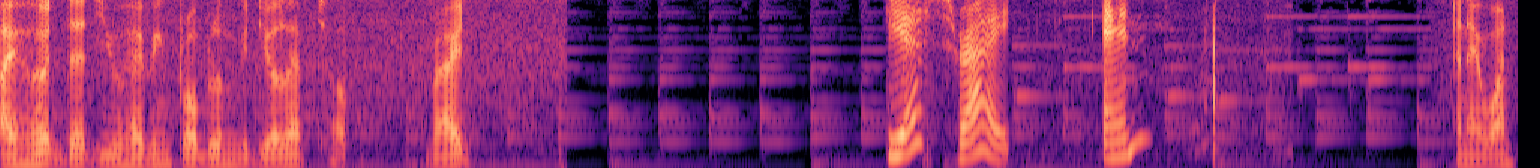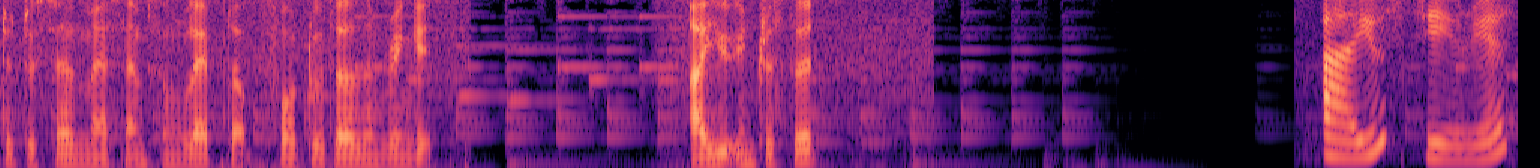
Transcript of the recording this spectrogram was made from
I heard that you having problem with your laptop, right? Yes, right. And And I wanted to sell my Samsung laptop for 2000 ringgit. Are you interested? Are you serious?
